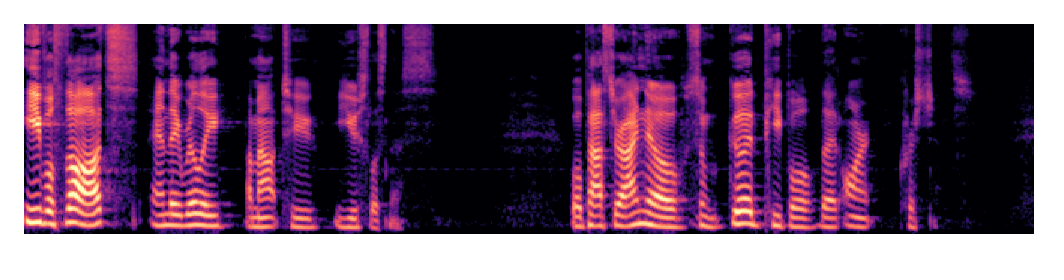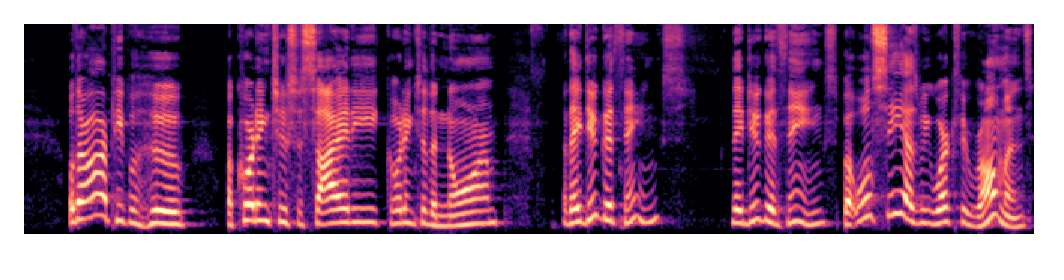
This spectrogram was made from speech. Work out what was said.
evil thoughts, and they really amount to uselessness. Well, Pastor, I know some good people that aren't Christians. Well, there are people who, according to society, according to the norm, they do good things. They do good things. But we'll see as we work through Romans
